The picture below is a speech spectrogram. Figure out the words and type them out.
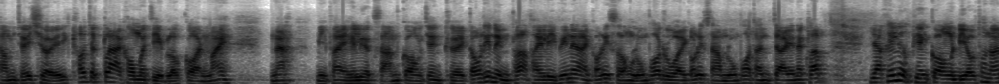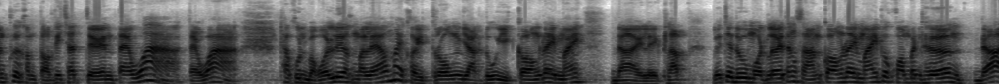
ทำเฉยๆ เขาจะกล้าเข้ามาจีบเราก่อนไหมนะมีไพ่ให้เลือก 3กองเช่นเคยกองที่ 1 พระภัยรีพินาศกองที่ 2 หลวงพ่อรวยกองที่ 3 หลวงพ่อทันใจนะครับอยากให้เลือกเพียงกองเดียวเท่านั้นเพื่อคำตอบที่ชัดเจน แต่ว่าแต่ว่าถ้าคุณบอกว่าเลือกมาแล้วไม่ค่อยตรง อยากดูอีกกองได้ไหมได้เลยครับ หรือจะดูหมดเลยทั้ง 3 กองได้ไหมเพื่อความบันเทิงได้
